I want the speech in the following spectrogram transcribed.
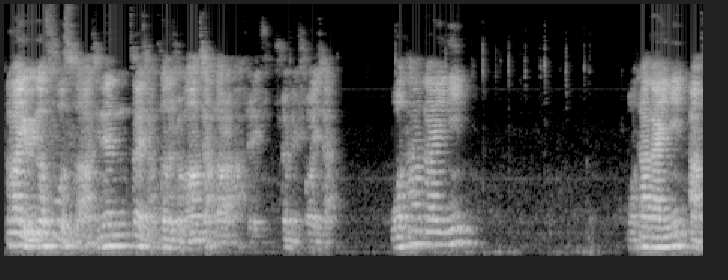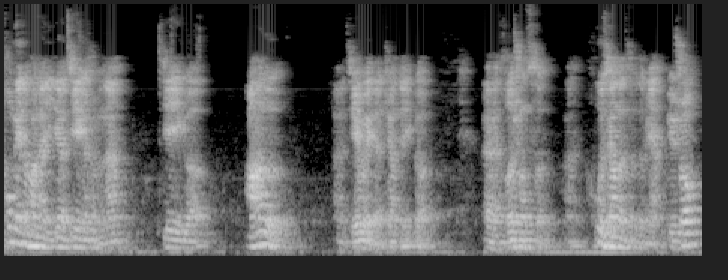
那么有一个副词啊今天在讲课的时候刚刚讲到了啊这里顺便说一下。我大概一我大概一啊后面的话呢一定要接一个什么呢？接一个 out 啊结尾的这样的一个呃合成词啊，互相的怎么怎么样？比如说。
